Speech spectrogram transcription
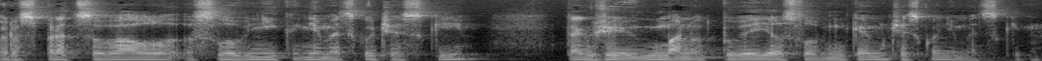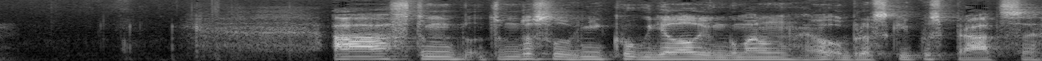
rozpracoval slovník německo-český, takže Jungmann odpověděl slovníkem česko-německým. A v tom, tomto slovníku udělal Jungmann jo, obrovský kus práce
